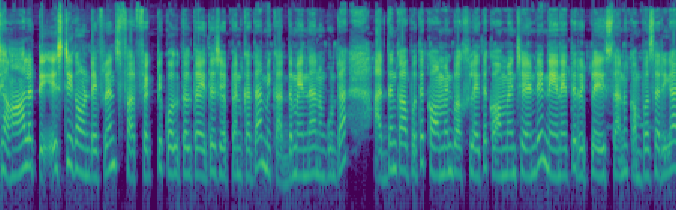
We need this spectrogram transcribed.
చాలా టేస్టీగా ఉంటాయి ఫ్రెండ్స్. పర్ఫెక్ట్ కొలతలతో అయితే చెప్పాను కదా మీకు అర్థమైందా అనుకుంటా. అర్థం కాకపోతే కామెంట్ బాక్స్లో అయితే కామెంట్ చేయండి. నేనైతే రిప్లై ఇస్తాను కంపల్సరీగా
